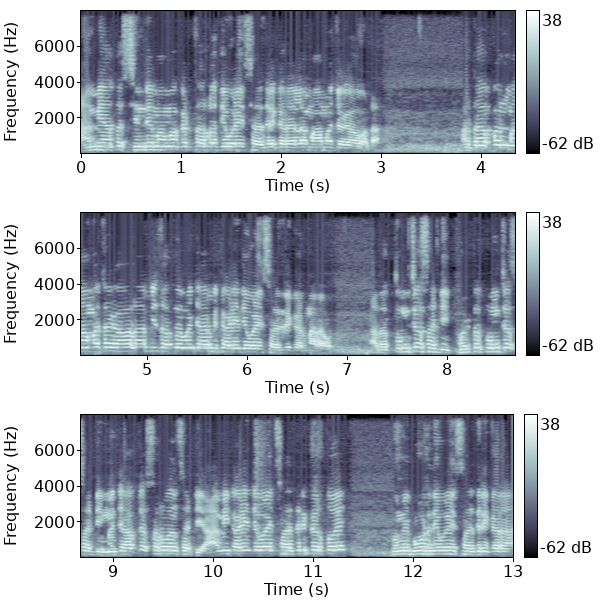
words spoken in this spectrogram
आम्ही आता शिंदे मामाकडे चाललो दिवाळी साजरी करायला मामाच्या गावाला. आता आपण मामाच्या गावाला आम्ही जातोय म्हणजे आम्ही काळी दिवाळी साजरी करणार आहोत. आता तुमच्यासाठी फक्त तुमच्यासाठी म्हणजे आपल्या सर्वांसाठी आम्ही काळी दिवाळी साजरी करतोय. तुम्ही गोड दिवाळी साजरी करा.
